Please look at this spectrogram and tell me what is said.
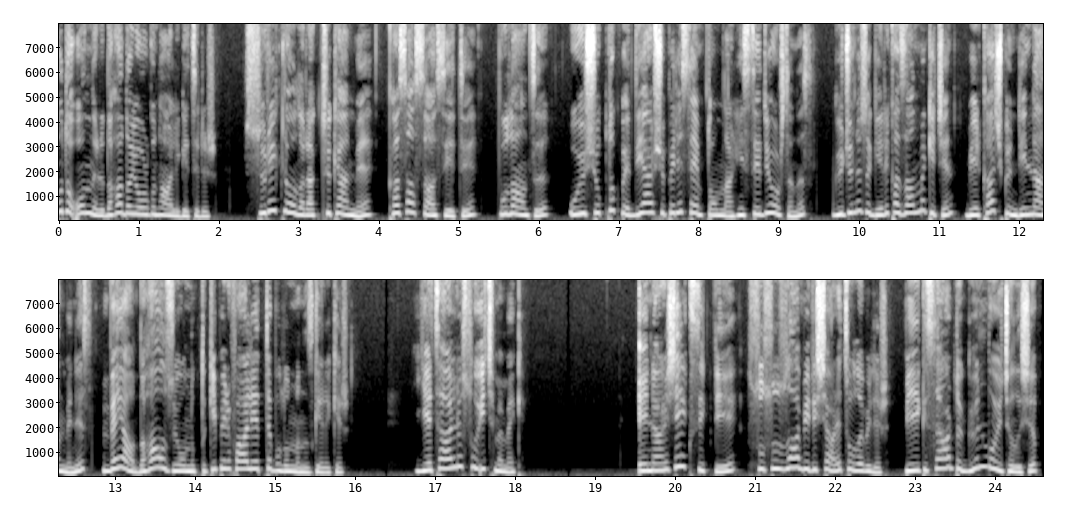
Bu da onları daha da yorgun hale getirir. Sürekli olarak tükenme, kas hassasiyeti, bulantı, uyuşukluk ve diğer şüpheli semptomlar hissediyorsanız gücünüzü geri kazanmak için birkaç gün dinlenmeniz veya daha az yoğunluktaki bir faaliyette bulunmanız gerekir. Yeterli su içmemek Enerji eksikliği susuzluğa bir işaret olabilir. Bilgisayarda gün boyu çalışıp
